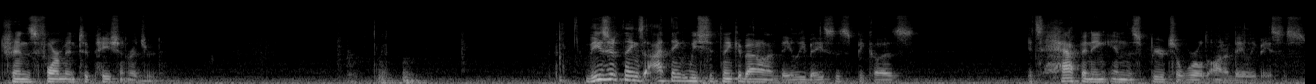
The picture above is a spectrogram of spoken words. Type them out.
transform into patient Richard. These are things I think we should think about on a daily basis because it's happening in the spiritual world on a daily basis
